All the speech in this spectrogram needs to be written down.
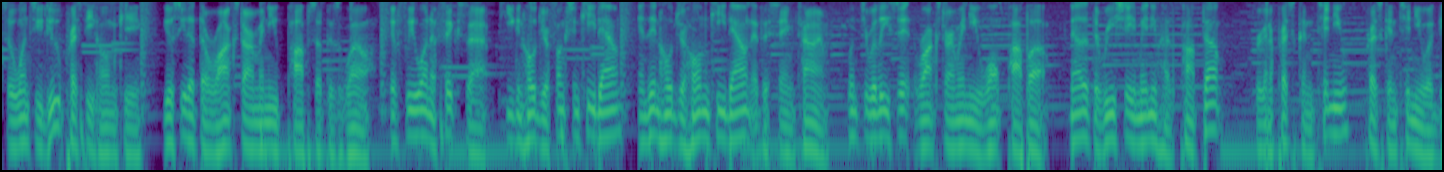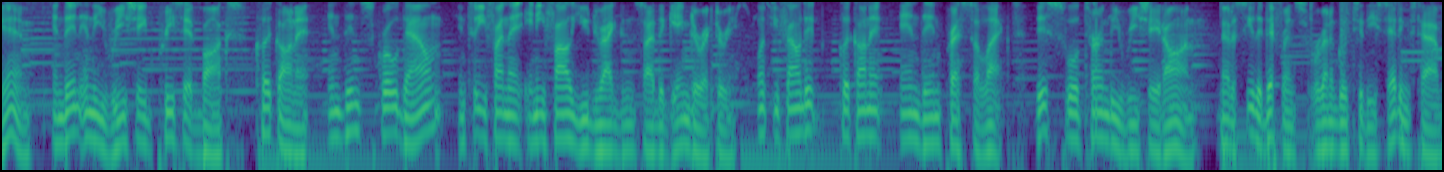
So once you do press the home key, you'll see that the Rockstar menu pops up as well. If we want to fix that, you can hold your function key down and then hold your home key down at the same time. Once you release it, Rockstar menu won't pop up. Now that the reshade menu has popped up, we're going to press continue, press continue again, and then in the reshade preset box, click on it, and then scroll down until you find that ini file you dragged inside the game directory. Once you found it, click on it, and then press select. This will turn the reshade on. Now to see the difference, we're going to go to the settings tab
